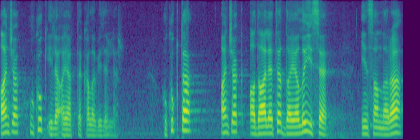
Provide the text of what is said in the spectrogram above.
ancak hukuk ile ayakta kalabilirler. Hukuk da ancak adalete dayalı ise insanlara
